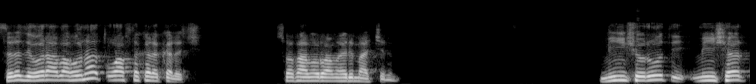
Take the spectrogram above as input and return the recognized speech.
ስለዚህ ወራባ ሆና ጧፍ ተከለከለች ሶፋ መሯ መሄድማችንም من شروط من شرط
